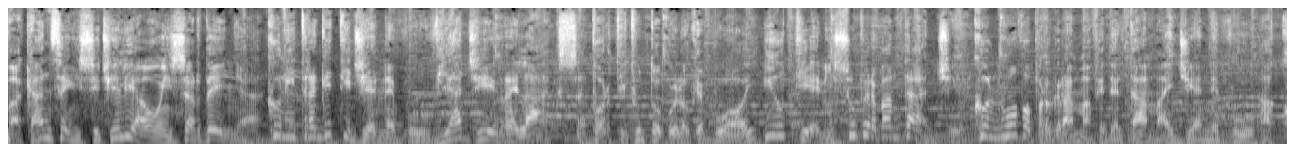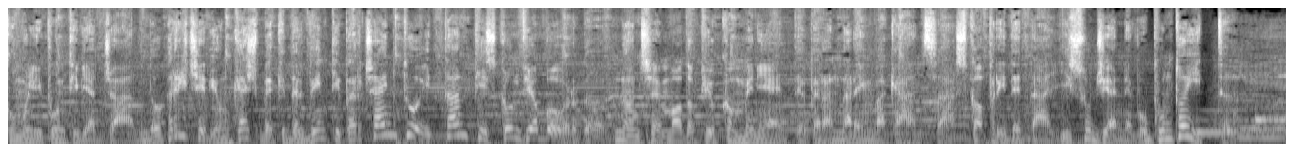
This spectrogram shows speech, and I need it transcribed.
Vacanze in Sicilia o in Sardegna. Con i traghetti GNV viaggi in relax, porti tutto quello che vuoi e ottieni super vantaggi. Col nuovo programma Fedeltà MyGNV accumuli punti viaggiando, ricevi un cashback del 20% e tanti sconti a bordo. Non c'è modo più conveniente per andare in vacanza. Scopri i dettagli su gnv.it.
